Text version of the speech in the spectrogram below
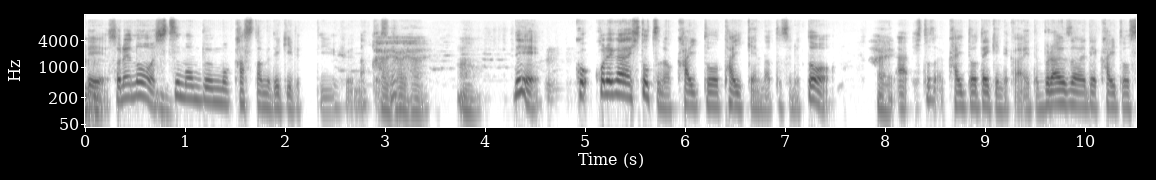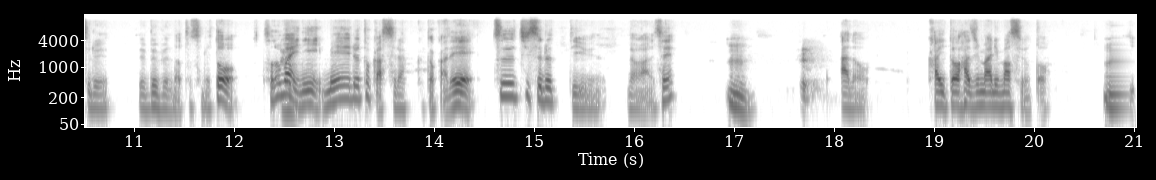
て、うんうんそれの質問文もカスタムできるっていう風になってるんですね。はいはいはい。うん。でこ、これが一つの回答体験だとすると、はい。あ一つの回答体験でか、えっと、ブラウザーで回答する部分だとすると、その前にメールとかスラックとかで通知するっていうのがあるんですね。うん。あの、回答始まりますよと。うん。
